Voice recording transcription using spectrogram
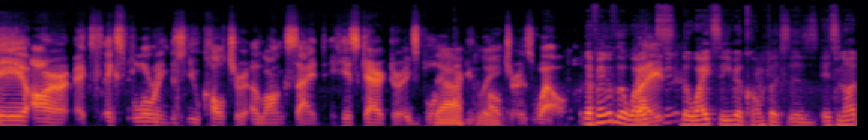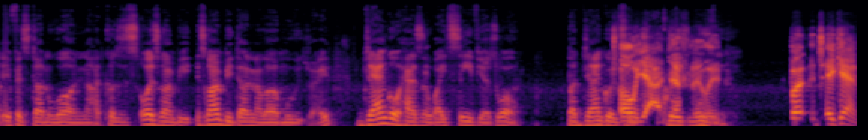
they are ex- exploring this new culture alongside his character exploring the new culture as well the thing of the white Right? the white savior complex is it's not if it's done well or not because it's always gonna be it's gonna be done in a lot of movies, right? Django has a white savior as well, but Django is Oh, yeah, definitely. movie. but again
